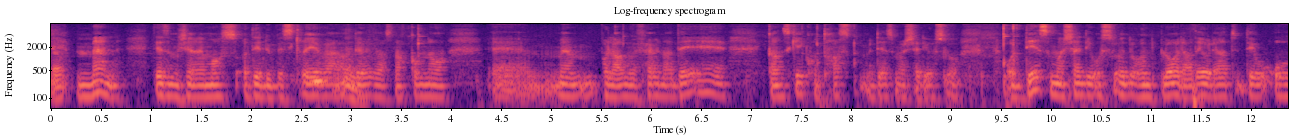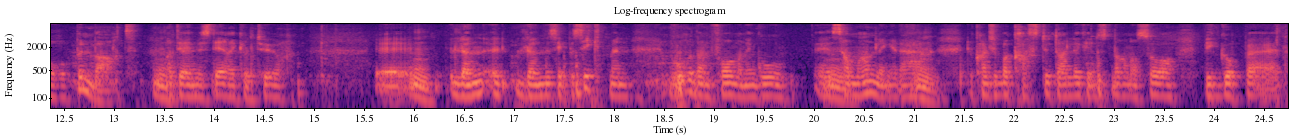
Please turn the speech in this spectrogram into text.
Ja. Men det som skjer i Moss, og det du beskriver, og det vi har snakket om nå eh, med, på lag med Fauna, det er ganske i kontrast med det som har skjedd i Oslo. Og det som har skjedd i Oslo rundt Blå der, det er jo det at det er jo åpenbart mm. at det å investere i kultur eh, mm. lønner, lønner seg på sikt. Men hvordan får man en god eh, mm. samhandling i det her? Du kan ikke bare kaste ut alle kunstnerne og så bygge opp et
